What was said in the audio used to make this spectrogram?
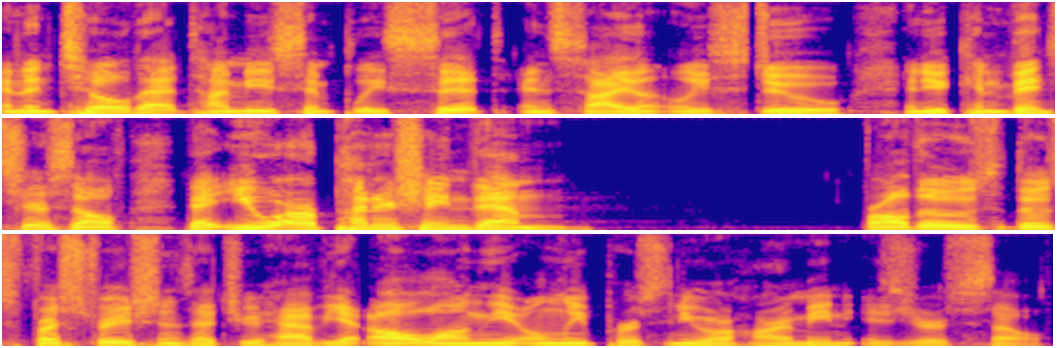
And until that time, you simply sit and silently stew, and you convince yourself that you are punishing them for all those, those frustrations that you have, yet all along, the only person you are harming is yourself.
